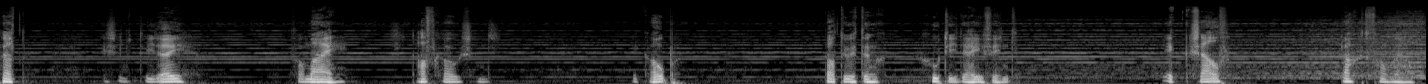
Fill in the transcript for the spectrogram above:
Dat is het idee van mij, Stafgoosens. Ik hoop dat u het een goed idee vindt. Ik zelf dacht van wel.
